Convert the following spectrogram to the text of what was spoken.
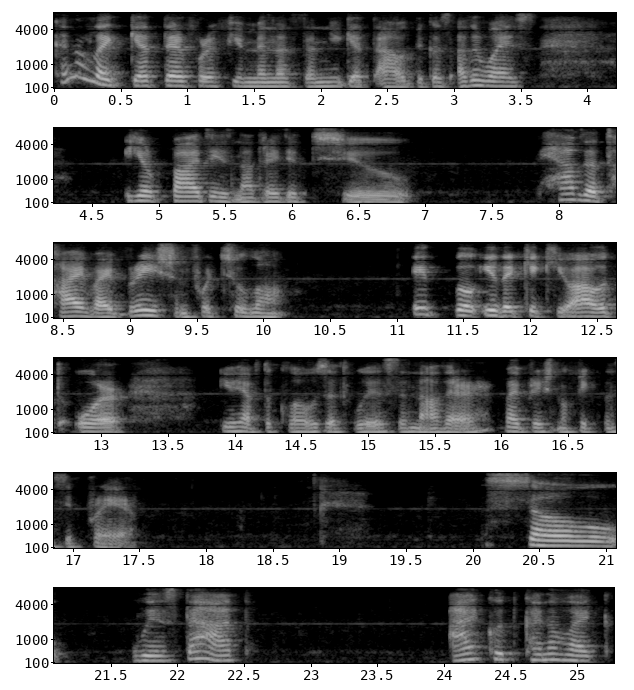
kind of like get there for a few minutes and you get out because otherwise your body is not ready to have that high vibration for too long. It will either kick you out or you have to close it with another vibrational frequency prayer. So, with that, I could kind of like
